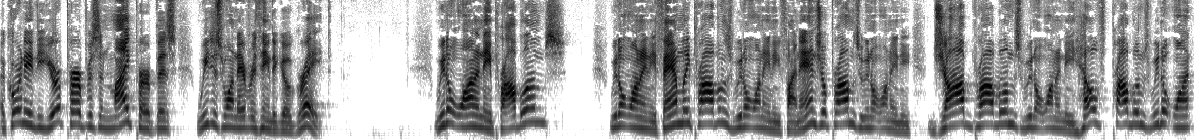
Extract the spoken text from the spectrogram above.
According to your purpose and my purpose, we just want everything to go great. We don't want any problems. We don't want any family problems. We don't want any financial problems. We don't want any job problems. We don't want any health problems. We don't want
